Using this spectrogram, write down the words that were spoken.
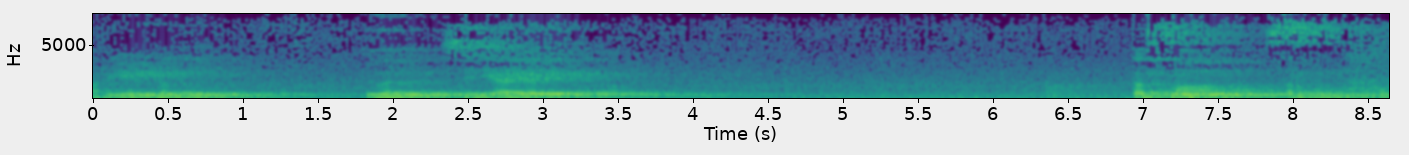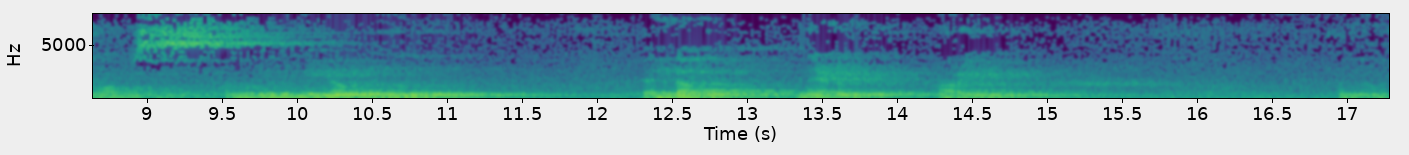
അറിയേണ്ടത് ഇവൻ ശരിയായി അറിയുക തസ്മാ സർവം അവാംസ എല്ലാം നേടും അറിയും എന്നാണ്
